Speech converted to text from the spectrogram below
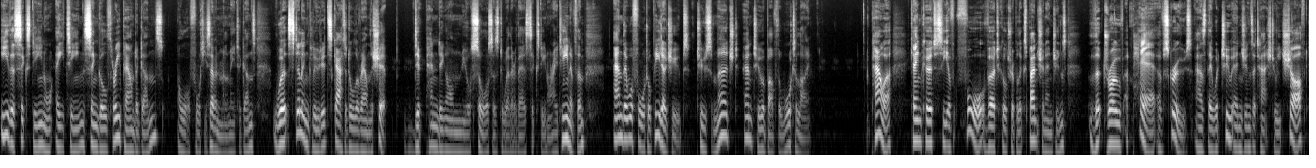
Either 16 or 18 single 3 pounder guns, or 47mm guns, were still included scattered all around the ship, depending on your source as to whether there's 16 or 18 of them, and there were four torpedo tubes, two submerged and two above the waterline. Power came courtesy of four vertical triple expansion engines that drove a pair of screws, as there were two engines attached to each shaft,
